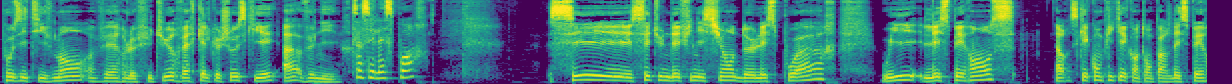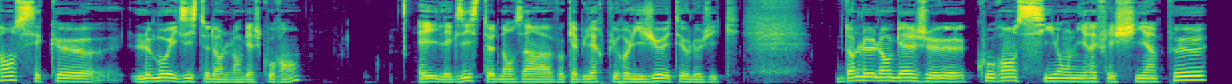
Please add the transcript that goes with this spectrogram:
positivement vers le futur, vers quelque chose qui est à venir. Ça, c'est l'espoir? C'est une définition de l'espoir. Oui, l'espérance. Alors, ce qui est compliqué quand on parle d'espérance, c'est que le mot existe dans le langage courant et il existe dans un vocabulaire plus religieux et théologique. Dans le langage courant, si on y réfléchit un peu,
